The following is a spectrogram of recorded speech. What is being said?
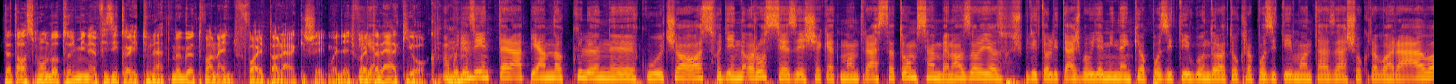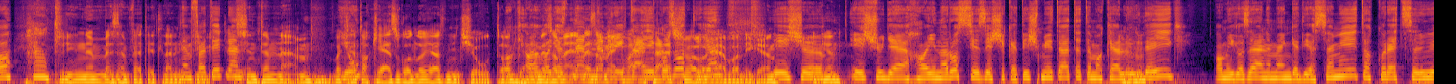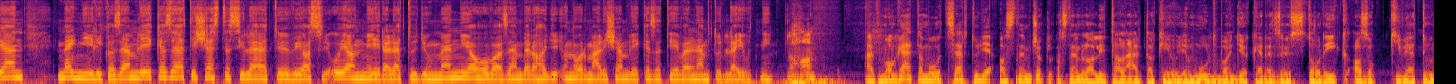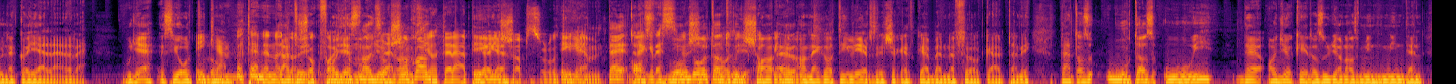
Tehát azt mondod, hogy minden fizikai tünet mögött van egyfajta lelkiség, vagy egyfajta Igen. lelki ok. Amúgy az én terápiámnak külön kulcsa az, hogy én a rossz érzéseket mantráztatom, szemben azzal, hogy a spiritualitásban ugye mindenki a pozitív gondolatokra, pozitív mantrázásokra van ráállva. Hát nem ezen feltétlen. Nem feltétlen? Szerintem nem. Vagy Jó. hát aki ezt gondolja, az nincs jó úton. Aki- nem, ez a, ez nem, ez a megváltás valójában, igen. És, ö, igen. és ugye, ha én a rossz érzéseket ismételtetem a kellő uh-huh. ideig, amíg az el nem engedi a szemét, akkor egyszerűen megnyílik az emlékezet, és ezt teszi lehetővé azt, hogy olyan mélyre le tudjunk menni, ahova az ember a, normális emlékezetével nem tud lejutni. Aha. Hát magát a módszert ugye azt nem csak azt nem Lali találta ki, hogy a múltban gyökerező sztorik, azok kivetülnek a jelenre. Ugye? Ezt jól tudom. Igen. Hát erre nagyon hogy- sok fajta hogy nagyon van, sokan, pszichoterápia is, abszolút, igen. Te azt gondoltad, hogy a, a van. negatív érzéseket kell benne fölkelteni. Tehát az út az új, de a gyökér az ugyanaz, mint minden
